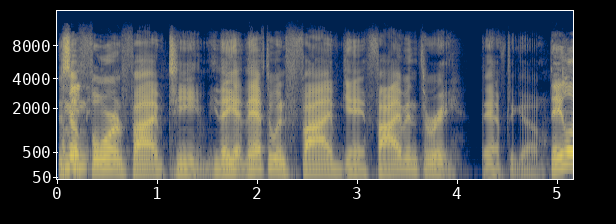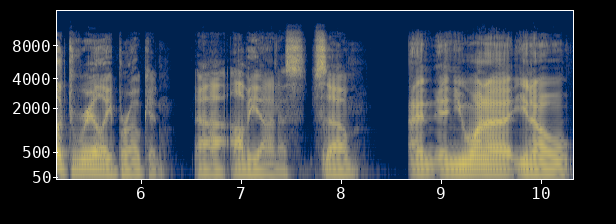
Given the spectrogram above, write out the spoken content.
This I is mean- a four and five team. They they have to win five game, five and three. They have to go. they looked really broken. Uh, I'll be honest. So And and you want to you know,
